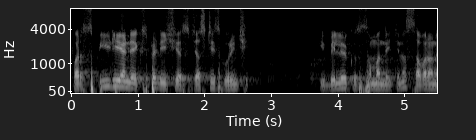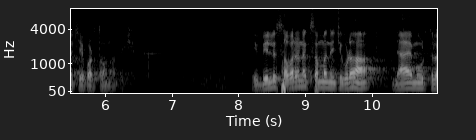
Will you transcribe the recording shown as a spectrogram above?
for speedy and expeditious justice గురించి ఈ బిల్లుకు సంబంధించిన సవరణ చేపడతా ఉన్నాం అధ్యక్ష. ఈ బిల్లు సవరణకు సంబంధించి కూడా న్యాయమూర్తుల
